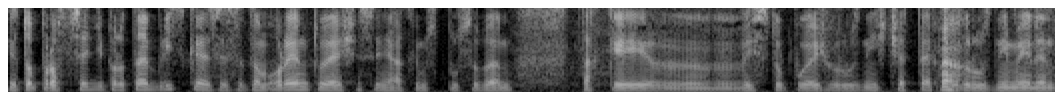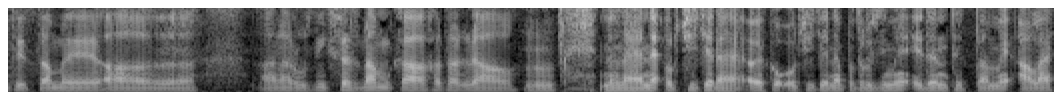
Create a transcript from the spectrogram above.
je to prostředí pro té blízké, jestli se tam orientuješ, jestli nějakým způsobem taky eh, vystupuješ v různých četech pod různými identitami a, a na různých seznamkách a tak dál. Hmm. Ne, ne, ne, určitě ne, jako určitě ne pod různými identitami, ale,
